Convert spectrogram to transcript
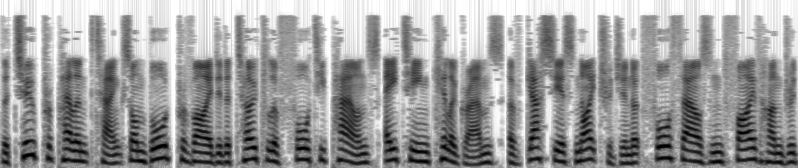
The two propellant tanks on board provided a total of 40 pounds 18 kilograms of gaseous nitrogen at 4,500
